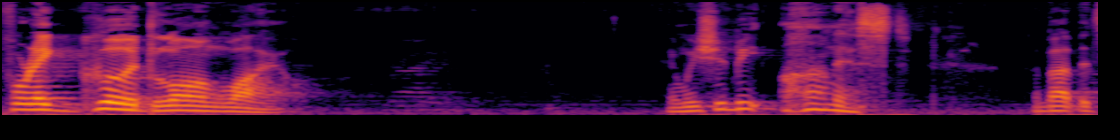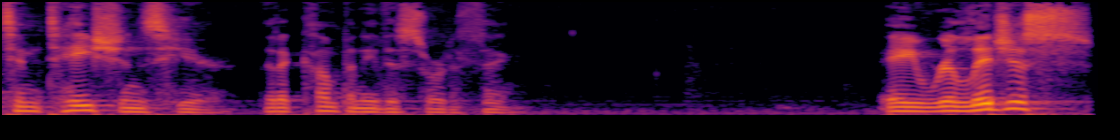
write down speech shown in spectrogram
for a good long while. And we should be honest about the temptations here that accompany this sort of thing. A religious,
